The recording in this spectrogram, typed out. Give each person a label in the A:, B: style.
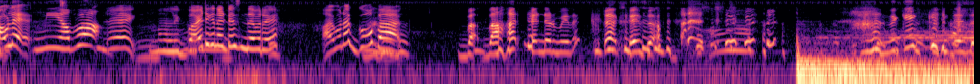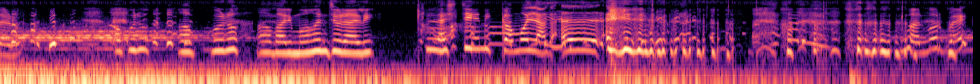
A: రావులే
B: నీ అవ్వా.
C: ఏయ్, మనల్ని బయటికి నెట్టేసింది ఎవరే? I want go
A: back bartender మీద క్రాక్ వేసా అందుకే కట్టేశాడు
B: అప్పుడు అప్పుడు ఆ వారి మొహం చూడాలి. ఫ్లష్ చేయని కమ్మలాగా
A: వన్ మోర్ బ్యాక్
